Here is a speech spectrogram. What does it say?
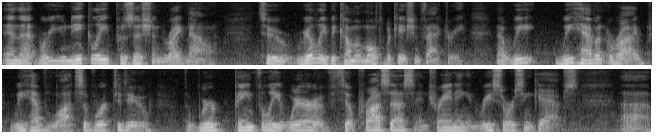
and that we're uniquely positioned right now to really become a multiplication factory. Now we we haven't arrived. We have lots of work to do. We're painfully aware of still process and training and resourcing gaps. Uh,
